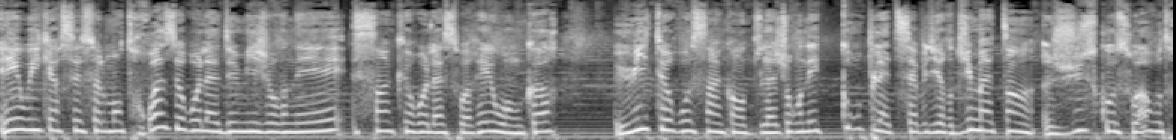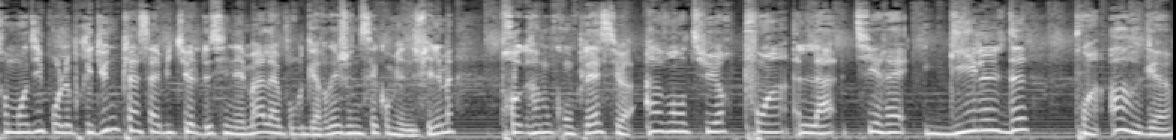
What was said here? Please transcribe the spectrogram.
Et oui, car c'est seulement 3 euros la demi-journée, 5 euros la soirée ou encore 8,50 euros la journée complète. Ça veut dire du matin jusqu'au soir. Autrement dit, pour le prix d'une place habituelle de cinéma, là, vous regardez je ne sais combien de films. Programme complet sur aventure.la-guilde.org.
